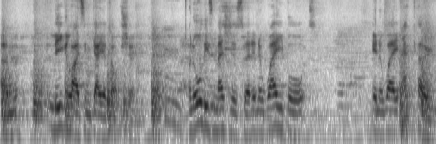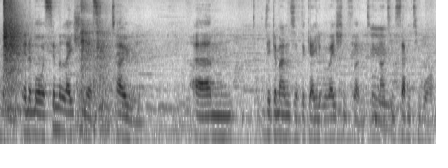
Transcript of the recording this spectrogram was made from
um, legalising gay adoption, and all these measures that in a way brought, in a way echoed in a more assimilationist tone um, the demands of the Gay Liberation Front in 1971,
